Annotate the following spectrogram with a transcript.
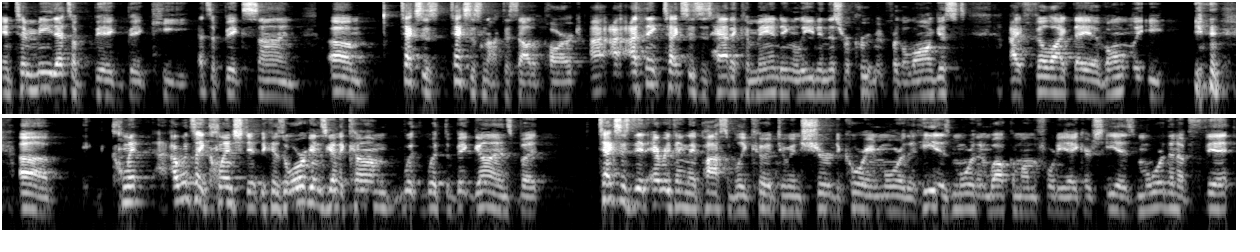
And to me, that's a big, big key. That's a big sign. Um, Texas, Texas knocked this out of the park. I, I, think Texas has had a commanding lead in this recruitment for the longest. I feel like they have only, uh, clin- I wouldn't say clinched it because Oregon's going to come with with the big guns, but Texas did everything they possibly could to ensure Dakorien Moore that he is more than welcome on the 40 acres. He is more than a fit.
